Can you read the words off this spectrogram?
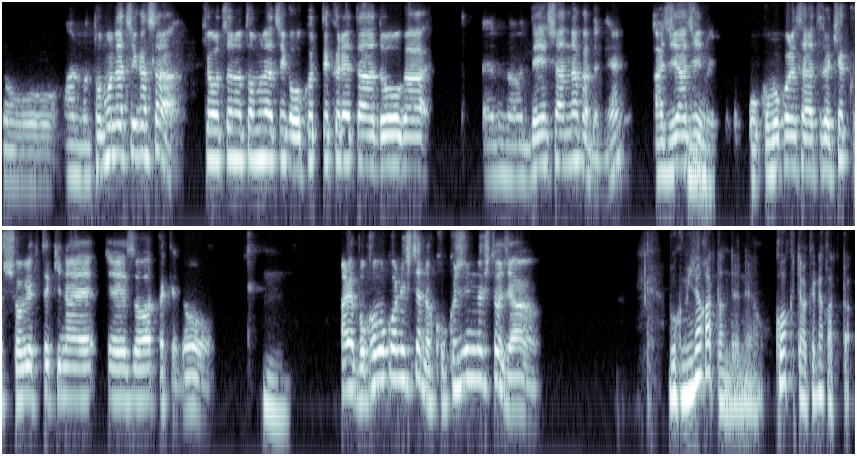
とあの友達がさ、共通の友達が送ってくれた動画、あの電車の中でね、アジア人のボコボコにされてる結構衝撃的な映像あったけど、うん、あれボコボコにしてるの黒人の人じゃん。僕見なかったんだよね。怖くて開けなかった。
